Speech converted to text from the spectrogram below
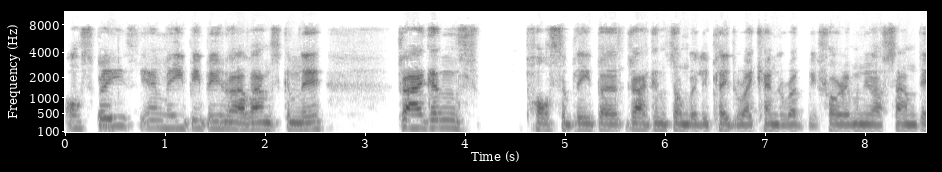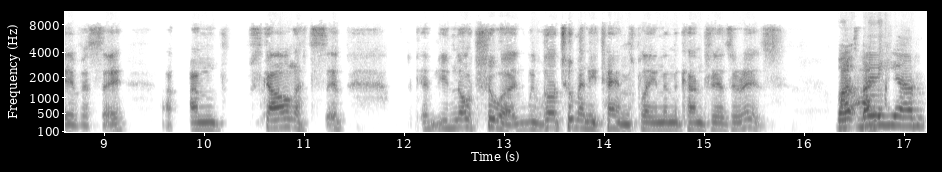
Ospreys? Yeah, maybe Bruno Avanscombe there. Dragons, possibly, but Dragons don't really play the right kind of rugby for him when you have Sam Davies there. And Scarlets, it, you're not sure. We've got too many tens playing in the country as there is. Well, I- my, um,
